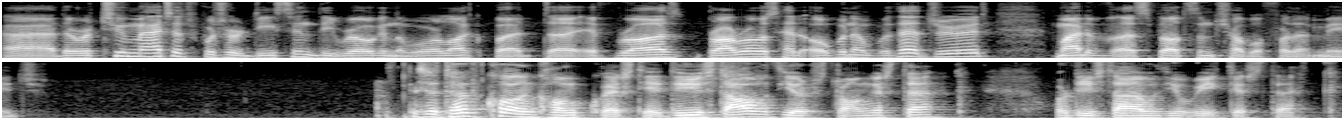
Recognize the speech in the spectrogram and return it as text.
Uh, there were two matchups which were decent, the rogue and the warlock, but uh, if Bras- Brarose had opened up with that druid, might have uh, spelled some trouble for that mage. It's a tough call in Conquest here. Do you start with your strongest deck, or do you start with your weakest deck?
